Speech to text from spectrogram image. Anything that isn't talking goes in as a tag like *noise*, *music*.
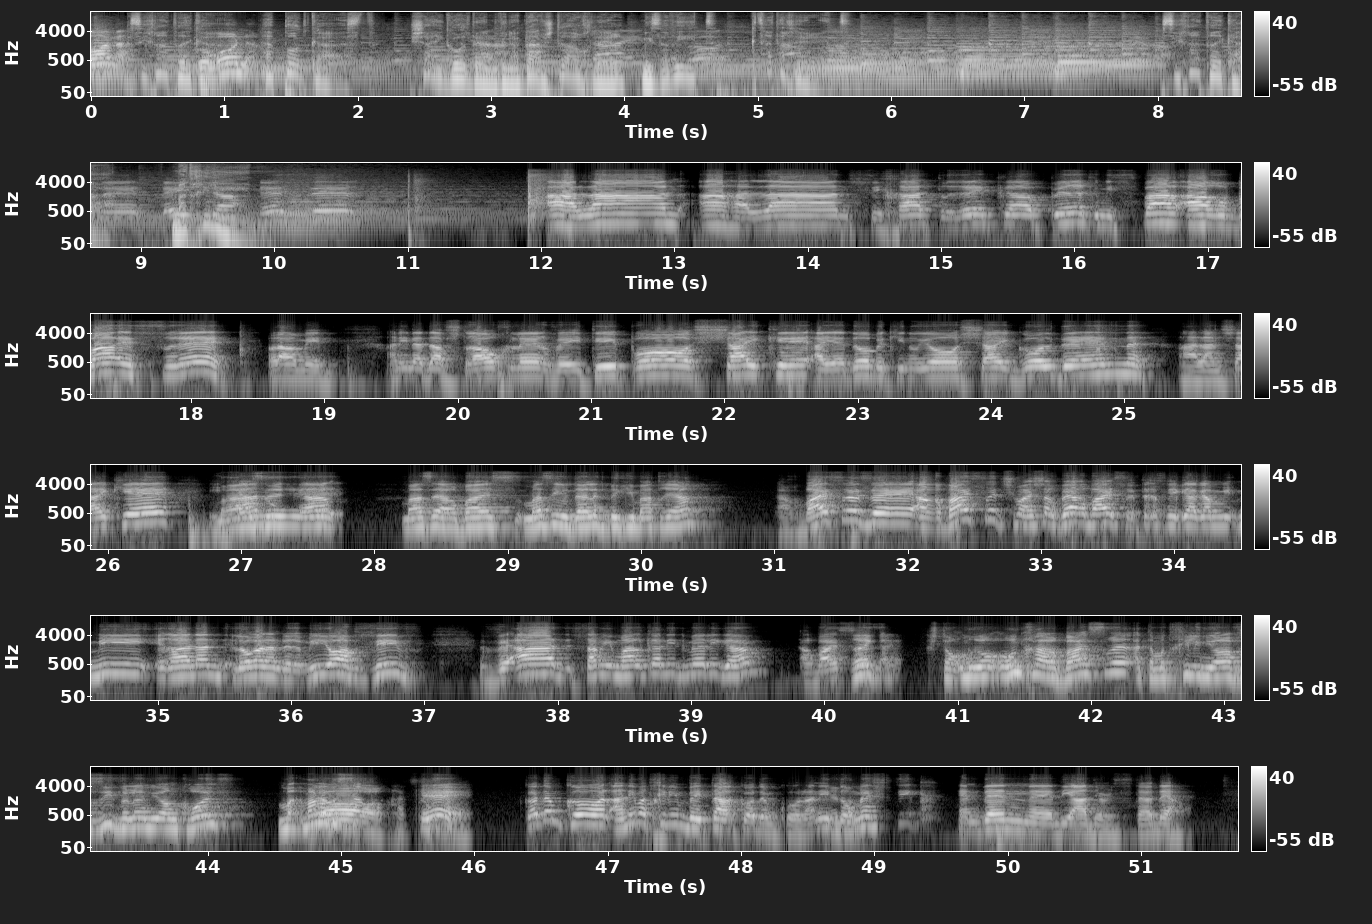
קורונה. שיחת רקע, קורונה. הפודקאסט. שי גולדן ונדב שטראוכלר, מזווית קצת אחרת. שיחת רקע, מתחילים. אהלן, אהלן, שיחת רקע, פרק מספר 14. לא להאמין. אני נדב שטראוכלר, ואיתי פה שייקה, הידוע בכינויו שי גולדן. אהלן שייקה. מה זה, גם- מה זה 14, מה זה י"ד בגימטריה? 14 זה, 14, תשמע, יש הרבה 14, תכף ניגע גם מרענן, לא רענן, מיואב זיו ועד סמי מלכה נדמה לי גם, 14. רגע, כשאתה אומר- אומרים לך 14, אתה מתחיל עם יואב זיו ולא עם יוהאן קרויף? מה מה לא לא, בסדר? חכה. קודם כל, אני מתחיל עם ביתר קודם כל, אני. דומסטיק and then uh, the others, אתה יודע.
